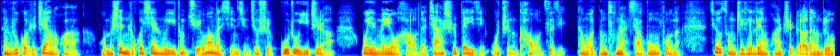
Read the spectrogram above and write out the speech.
那如果是这样的话，我们甚至会陷入一种绝望的心情，就是孤注一掷啊！我也没有好的家世背景，我只能靠我自己。那我能从哪下功夫呢？就从这些量化指标当中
